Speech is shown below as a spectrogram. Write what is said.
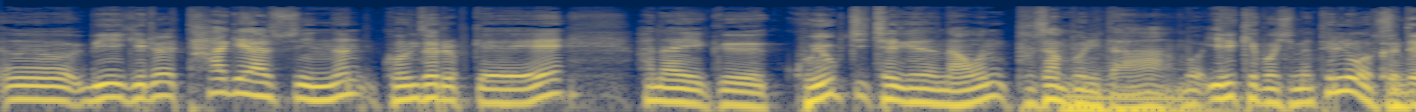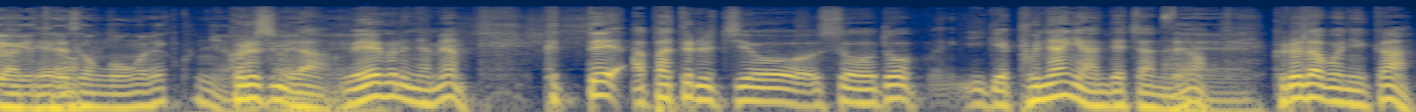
어, 위기를 타개할 수 있는 건설업계의 하나의 그 고육지책에서 나온 부산분이다. 뭐 이렇게 보시면 틀림없을 음. 근데 것 같아요. 대성공을 했군요. 그렇습니다. 네. 왜 그러냐면 그때 아파트를 지었어도 이게 분양이 안 됐잖아요. 네. 그러다 보니까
